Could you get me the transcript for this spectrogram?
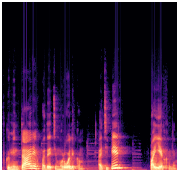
в комментариях под этим роликом. А теперь поехали!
